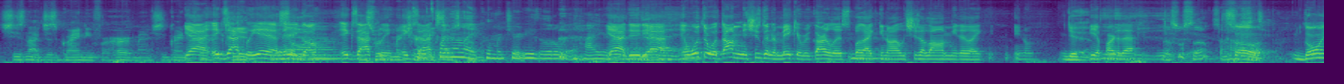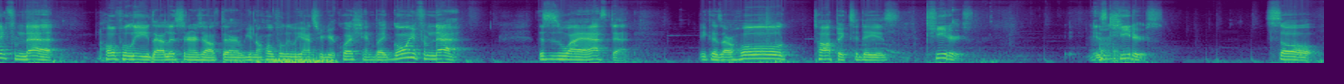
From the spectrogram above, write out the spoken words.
she's not just grinding for her, man. She's grinding. Yeah, for her Yeah, exactly. kid. Yeah, there you Yeah. go. Exactly, maturity exactly. Kind of like her maturity is a little bit higher. Yeah, dude. that. Yeah, and with or without me, she's gonna make it regardless. But like you mm-hmm. know, she's allowing me to like you know Yeah. be a part of that. That's what's up. So going from that, hopefully that listeners out there, you know, hopefully we answered your question. But going from that, this is why I asked that. Because our whole topic today is cheaters. Is cheaters. So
